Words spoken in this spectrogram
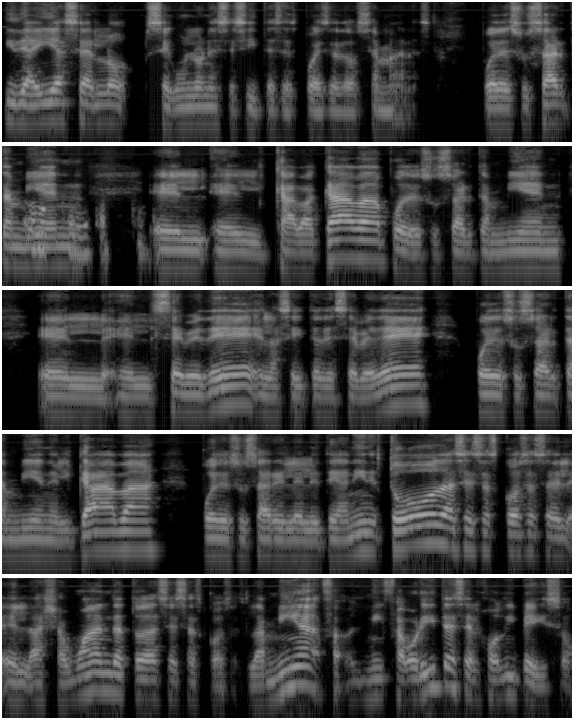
y de ahí hacerlo según lo necesites después de dos semanas. Puedes usar también el, el cava cava, puedes usar también el, el CBD, el aceite de CBD, puedes usar también el GABA, puedes usar el l todas esas cosas, el, ashawanda, todas esas cosas. La mía, mi favorita es el holy basil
